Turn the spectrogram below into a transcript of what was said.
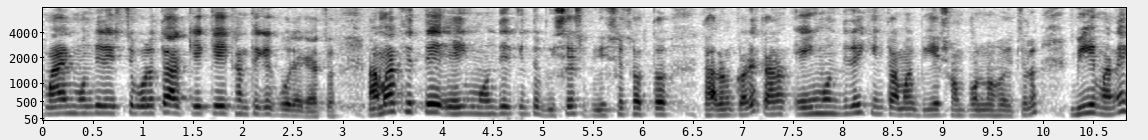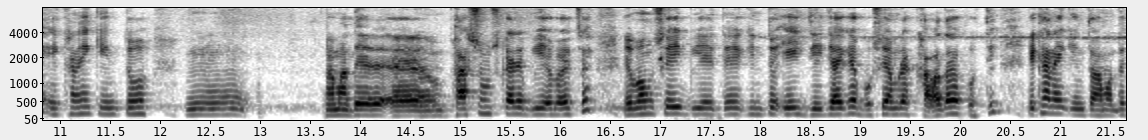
মায়ের মন্দির এসছে বলো তো, আর কে কে এখান থেকে ঘুরে গেছো? আমার ক্ষেত্রে এই মন্দির কিন্তু বিশেষ বিশেষত্ব ধারণ করে কারণ এই মন্দিরেই কিন্তু আমার বিয়ে সম্পন্ন হয়েছিল। বিয়ে মানে এখানেই কিন্তু আমাদের ফার্স্ট সংস্কারে বিয়ে হয়েছে এবং সেই বিয়েতে কিন্তু এই যে জায়গায় বসে আমরা খাওয়া দাওয়া করছি, এখানেই কিন্তু আমাদের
